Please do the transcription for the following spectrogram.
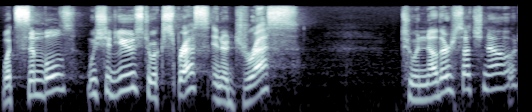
what symbols we should use to express an address to another such node?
